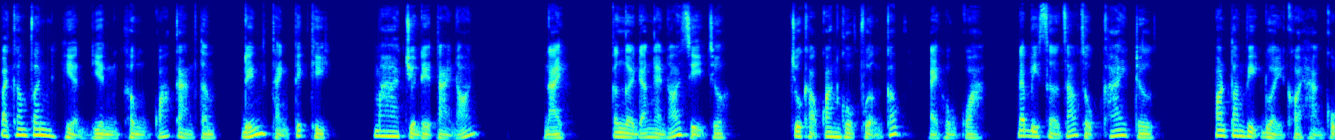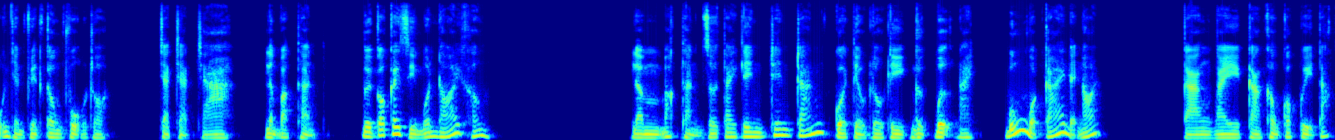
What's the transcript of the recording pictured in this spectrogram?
Bạch Cam Vân hiển nhiên không quá can tâm đến thành tích thi, mà chuyển đề tài nói. Này, các người đã nghe nói gì chưa? Chu khảo quan Ngô Phượng Cốc ngày hôm qua đã bị sở giáo dục khai trừ, hoàn toàn bị đuổi khỏi hàng ngũ nhân viên công vụ rồi. Chà chà chà, Lâm Bắc Thần, người có cái gì muốn nói không? Lâm Bắc Thần giơ tay lên trên trán của tiểu lô ly ngực bự này, búng một cái để nói. Càng ngày càng không có quy tắc.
